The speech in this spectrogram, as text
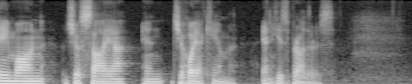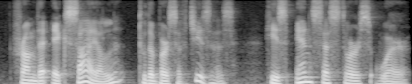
Amon, Josiah, and Jehoiakim, and his brothers. From the exile to the birth of Jesus, his ancestors were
